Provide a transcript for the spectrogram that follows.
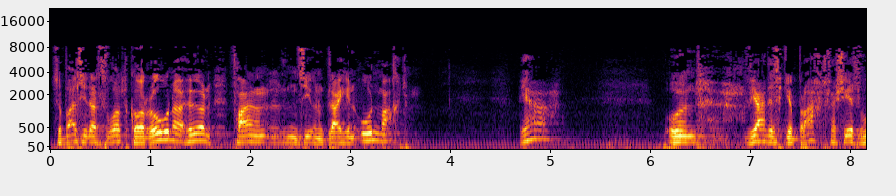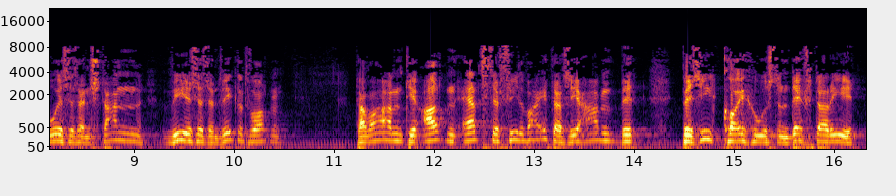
Sobald sie das Wort Corona hören, fallen sie gleich in Ohnmacht. Ja. Und wie hat es gebracht? Verstehst, wo ist es entstanden? Wie ist es entwickelt worden? Da waren die alten Ärzte viel weiter. Sie haben besiegt Keuchhusten, Diphtherie,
